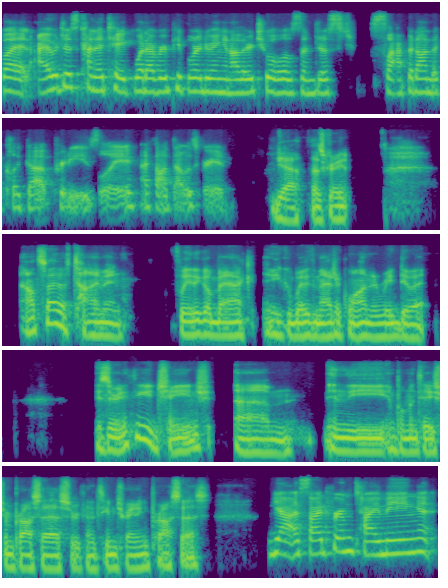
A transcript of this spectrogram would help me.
But I would just kind of take whatever people are doing in other tools and just slap it onto ClickUp pretty easily. I thought that was great. Yeah, that's great. Outside of timing, if we had to go back and you could wave the magic wand and redo it, is there anything you'd change um, in the implementation process or kind of team training process? Yeah, aside from timing,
